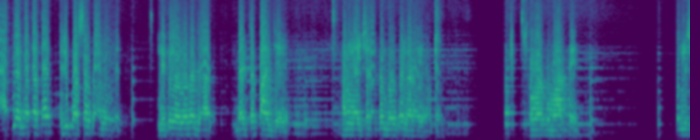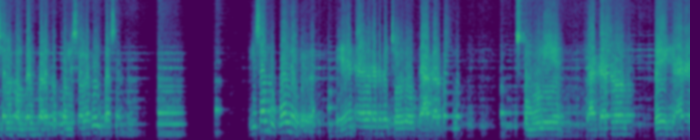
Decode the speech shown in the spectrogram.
ऐप में बताता है थ्री परसेंट का अनुभव है। लेकिन उन लोगों का बैठते पाँच जने। हम नहीं चलाते बोलते लड़ाई यहाँ पर हमारे को मारते पुलिस वाले कंप्लेन करे तो पुलिस वाले को पैसा इंसान को कौन देखेगा ये ड्राइवर है तो छोड़ दो क्या करता हूँ? उसको मुँह नहीं है। क्या करेगा ए, क्या रे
